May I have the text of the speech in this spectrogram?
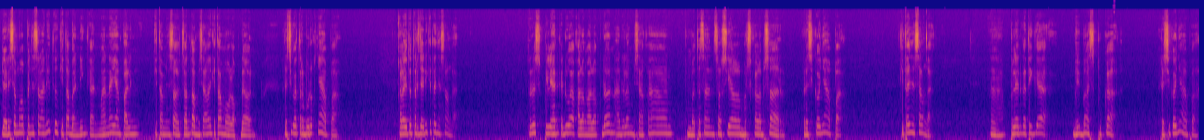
dari semua penyesalan itu kita bandingkan mana yang paling kita menyesal. Contoh misalnya kita mau lockdown. Risiko terburuknya apa? Kalau itu terjadi kita nyesel nggak? Terus pilihan kedua kalau nggak lockdown adalah misalkan pembatasan sosial berskala besar. Risikonya apa? Kita nyesel nggak? Nah, pilihan ketiga bebas buka. Risikonya apa?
